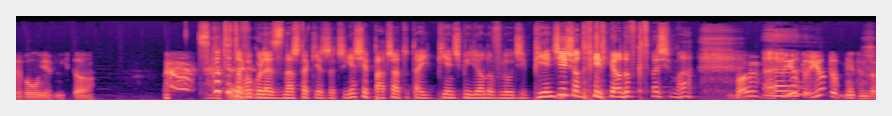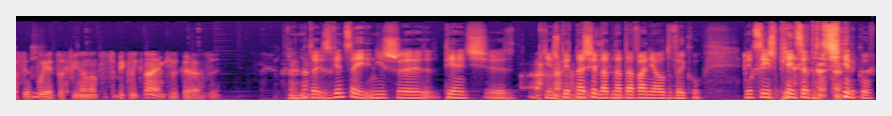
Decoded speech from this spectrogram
wywołuje w nich to. Skąd ty to w ogóle znasz takie rzeczy? Ja się patrzę, a tutaj 5 milionów ludzi, 50 milionów ktoś ma. Bo Eee. YouTube, YouTube mnie tym zasypuje co chwilę, no to sobie kliknąłem kilka razy. No to jest więcej niż 5, niż 15 lat nadawania odwyku. Więcej niż 500 odcinków,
